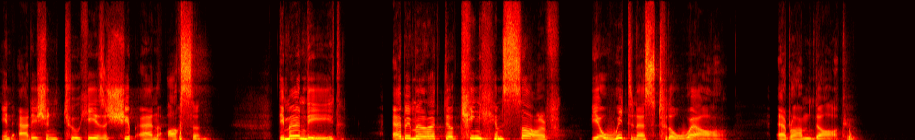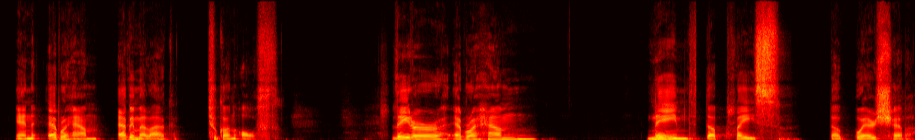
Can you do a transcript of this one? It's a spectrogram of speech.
in addition to his sheep and oxen, demanded Abimelech the king himself be a witness to the well Abraham dug. And Abraham, Abimelech, took an oath. Later, Abraham named the place the Beersheba.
